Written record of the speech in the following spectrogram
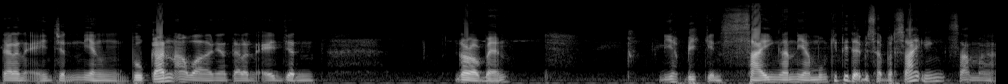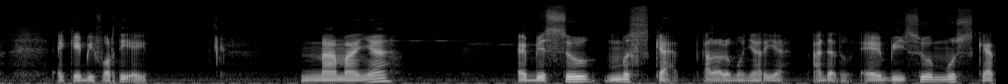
talent agent yang bukan awalnya talent agent girl band dia bikin saingan yang mungkin tidak bisa bersaing sama AKB48 namanya Ebisu Muscat. Kalau lo mau nyari ya ada tuh. Ebisu Muscat.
